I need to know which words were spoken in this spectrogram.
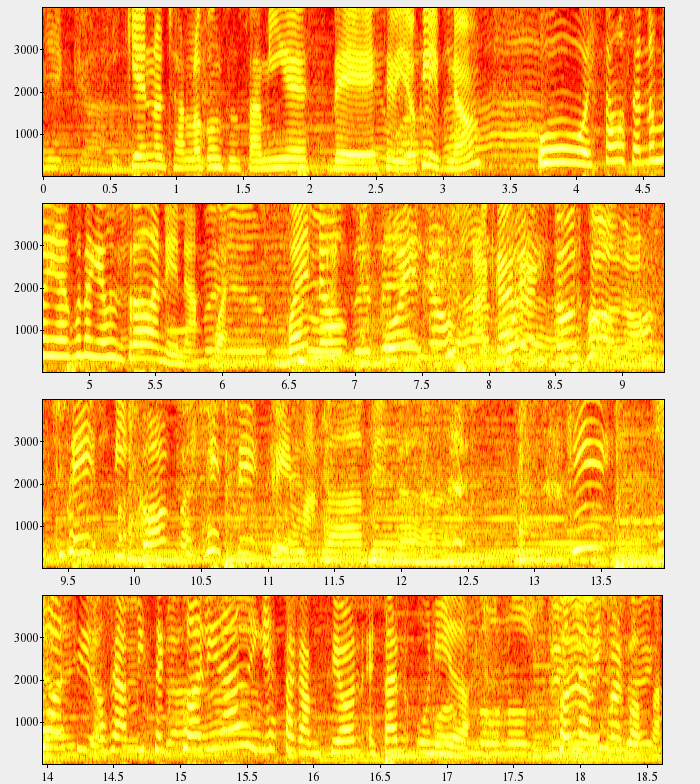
¿Y quién no charló con sus amigues de este videoclip, no? Uh, estamos en. No me di cuenta que hemos entrado a nena. Bueno, bueno, bueno. Acá arrancó todo. Se picó con este tema. ¿Qué puedo decir? O sea, mi sexualidad y esta canción están unidas. Son la misma cosa.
